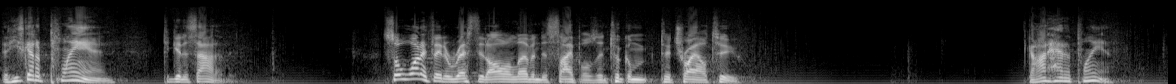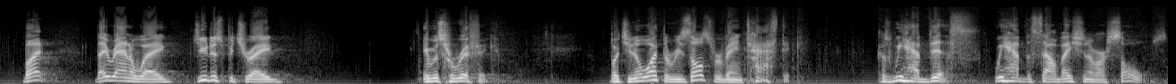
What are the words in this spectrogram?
that He's got a plan to get us out of it. So, what if they'd arrested all 11 disciples and took them to trial too? God had a plan. But they ran away. Judas betrayed. It was horrific. But you know what? The results were fantastic because we have this. We have the salvation of our souls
